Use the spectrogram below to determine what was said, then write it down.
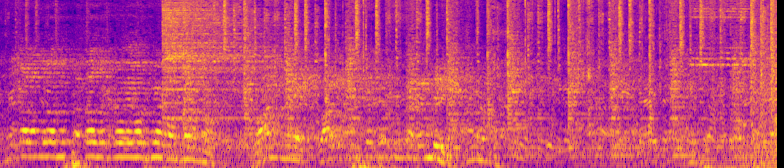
శ్రీకాళంలో ప్రతాప్ రెడ్డి గారి వరకు వాళ్ళు Thank you.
